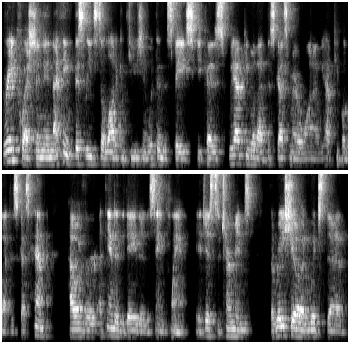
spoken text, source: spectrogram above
Great question. And I think this leads to a lot of confusion within the space because we have people that discuss marijuana, we have people that discuss hemp. However, at the end of the day, they're the same plant. It just determines the ratio in which the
